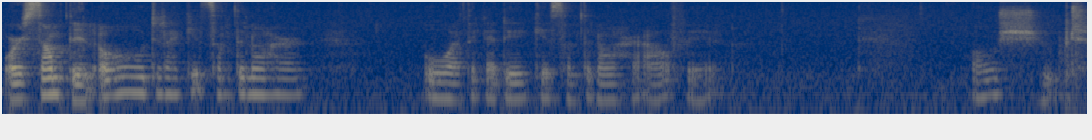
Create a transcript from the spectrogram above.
or something. Oh, did I get something on her? Oh, I think I did get something on her outfit. Oh, shoot.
